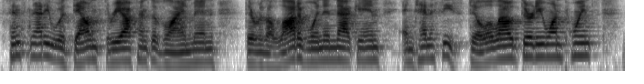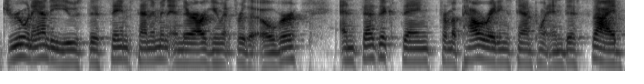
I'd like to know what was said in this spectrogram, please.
Cincinnati was down three offensive linemen. There was a lot of wind in that game, and Tennessee still allowed 31 points. Drew and Andy used this same sentiment in their argument for the over. And Fezzik saying, from a power rating standpoint in this side,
